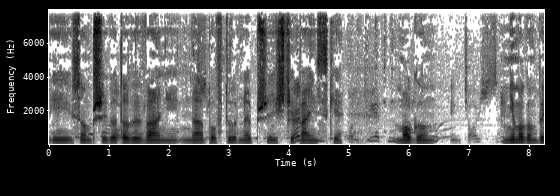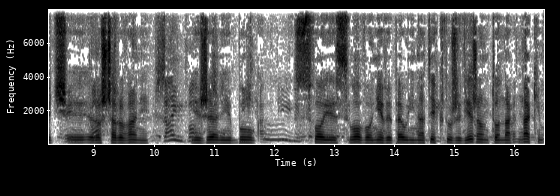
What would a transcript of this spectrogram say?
i są przygotowywani na powtórne przyjście Pańskie, mogą, nie mogą być e, rozczarowani, jeżeli Bóg swoje słowo nie wypełni na tych, którzy wierzą, to na, na kim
